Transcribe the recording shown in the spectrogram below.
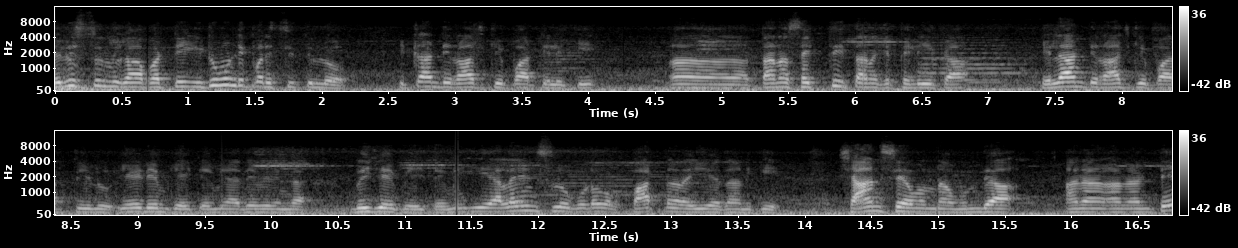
తెలుస్తుంది కాబట్టి ఇటువంటి పరిస్థితుల్లో ఇట్లాంటి రాజకీయ పార్టీలకి తన శక్తి తనకి తెలియక ఇలాంటి రాజకీయ పార్టీలు ఏడీఎంకి అయితేమి అదేవిధంగా బీజేపీ అయితేమి ఈ అలయన్స్లో కూడా ఒక పార్ట్నర్ అయ్యేదానికి ఛాన్స్ ఏమన్నా ఉందా అని అని అంటే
